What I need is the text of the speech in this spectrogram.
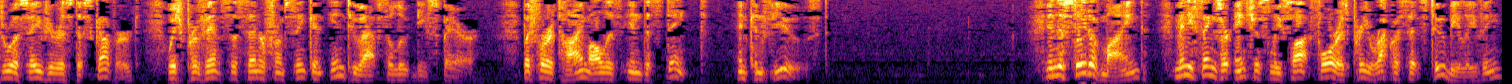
through a Savior is discovered, which prevents the sinner from sinking into absolute despair. But for a time all is indistinct and confused. In this state of mind, many things are anxiously sought for as prerequisites to believing,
